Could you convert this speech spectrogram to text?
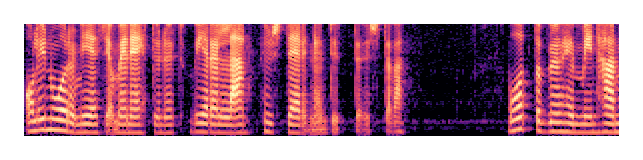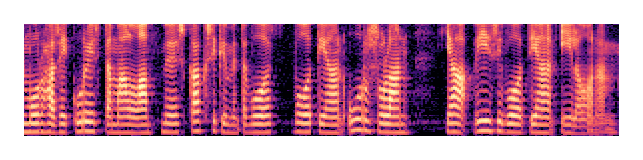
oli nuori mies jo menehtynyt, vierellään hysteerinen tyttöystävä. Vuotta myöhemmin hän murhasi kuristamalla myös 20-vuotiaan Ursulan ja 5-vuotiaan Ilonan.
